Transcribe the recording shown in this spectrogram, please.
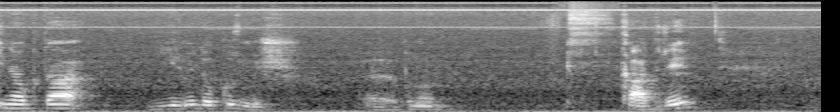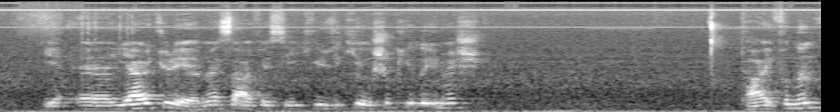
2.29'muş e, bunun kadri. E, Yerküreye mesafesi 202 ışık yılıymış. Tayfının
